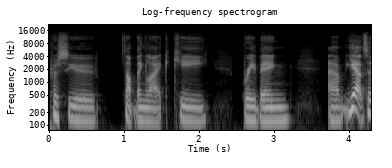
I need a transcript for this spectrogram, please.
pursue something like ki breathing. Um, yeah, so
